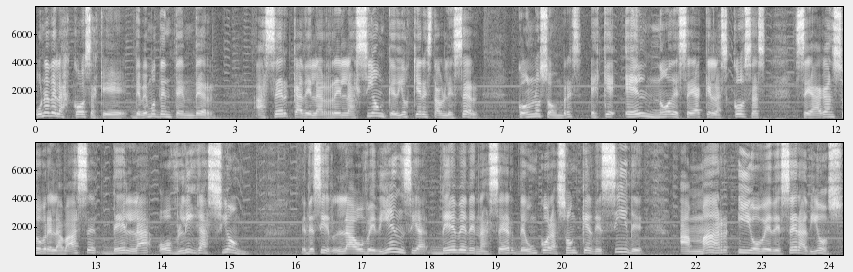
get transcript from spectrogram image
Una de las cosas que debemos de entender acerca de la relación que Dios quiere establecer con los hombres es que Él no desea que las cosas se hagan sobre la base de la obligación. Es decir, la obediencia debe de nacer de un corazón que decide amar y obedecer a Dios.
